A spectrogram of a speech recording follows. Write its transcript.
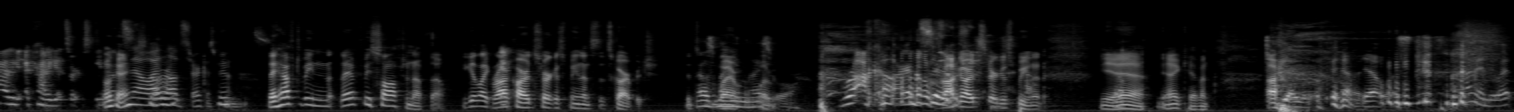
kind of, I kind of get circus peanuts. Okay. no, I all right. love circus peanuts. they have to be they have to be soft enough though. You get like rock hard circus peanuts that's garbage. It's That was my why- name high school. Rock hard. rock hard circus peanut. Yeah, yeah, Kevin. Yeah, yeah, yeah, it was. I'm into it.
